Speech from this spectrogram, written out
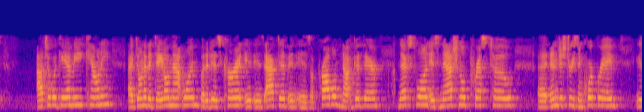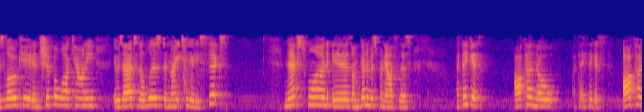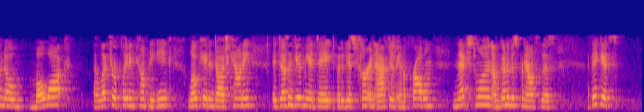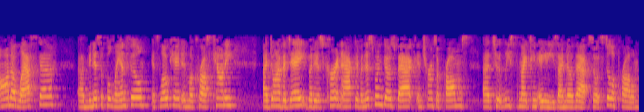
Outagamie County. I don't have a date on that one, but it is current, it is active, and is a problem, not good there. Next one is National Presto uh, Industries Incorporated. It is located in Chippewa County. It was added to the list in 1986. Next one is, I'm going to mispronounce this. I think it's Akano, I think it's Akano Mohawk Electroplating Company Inc., located in Dodge County. It doesn't give me a date, but it is current and active and a problem. Next one, I'm going to mispronounce this. I think it's Onalaska uh, Municipal Landfill. It's located in La Crosse County. I don't have a date, but it is current and active. And this one goes back in terms of problems uh, to at least the 1980s. I know that, so it's still a problem.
